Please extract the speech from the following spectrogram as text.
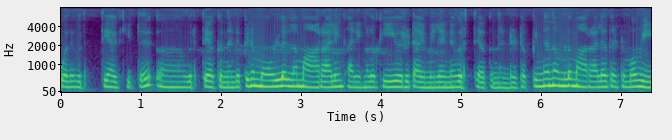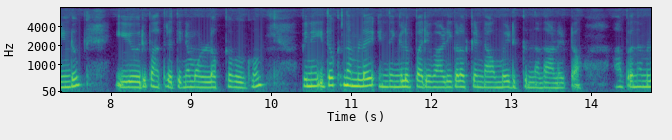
പോലെ വൃത്തിയാക്കിയിട്ട് വൃത്തിയാക്കുന്നുണ്ട്. പിന്നെ മുകളിലുള്ള മാറാലയും കാര്യങ്ങളൊക്കെ ഈ ഒരു ടൈമിൽ തന്നെ വൃത്തിയാക്കുന്നുണ്ട് കേട്ടോ. പിന്നെ നമ്മൾ മാറാല തട്ടുമ്പോൾ വീണ്ടും ഈ ഒരു പാത്രത്തിന്റെ മുകളിലൊക്കെ വെക്കും. പിന്നെ ഇതൊക്കെ നമ്മൾ എന്തെങ്കിലും പരിപാടികളൊക്കെ ഉണ്ടാകുമ്പോൾ എടുക്കുന്നതാണ് കേട്ടോ. അപ്പോൾ നമ്മൾ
